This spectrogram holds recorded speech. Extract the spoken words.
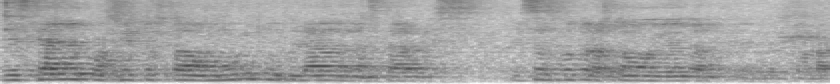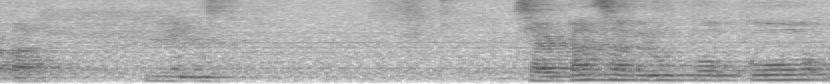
Este año, por cierto, estaba muy nublado en las tardes. Estas fotos las tomo yo eh, por la tarde. Miren esto. Se alcanza a ver un poco.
